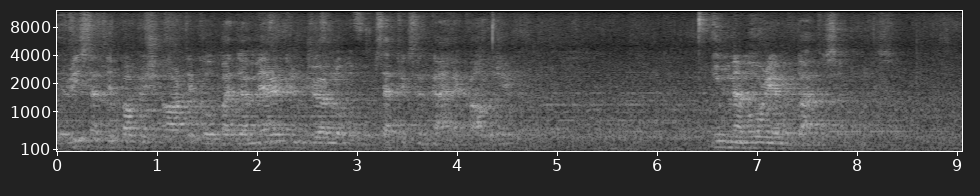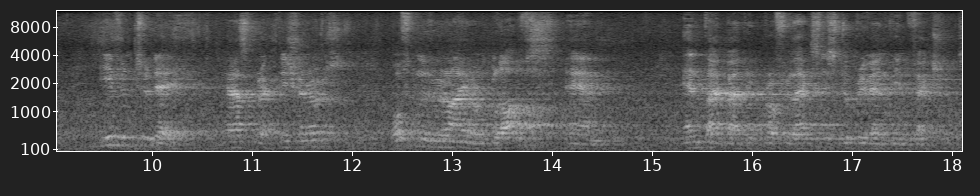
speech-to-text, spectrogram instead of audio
the recently published article by the American Journal of Obstetrics and Gynecology in memoriam of Dr. Semmelweis. Even today, health practitioners often rely on gloves and antibiotic prophylaxis to prevent infections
